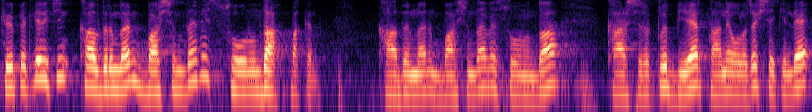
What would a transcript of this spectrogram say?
köpekler için kaldırımların başında ve sonunda bakın kaldırımların başında ve sonunda karşılıklı birer tane olacak şekilde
